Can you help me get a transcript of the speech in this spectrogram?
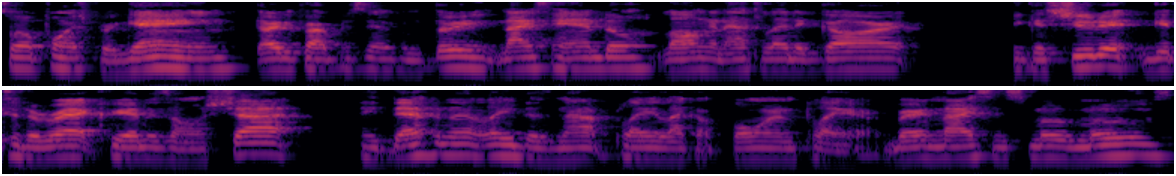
12 points per game, 35% from three. Nice handle, long and athletic guard. He can shoot it, get to the rack, create his own shot. He definitely does not play like a foreign player. Very nice and smooth moves.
